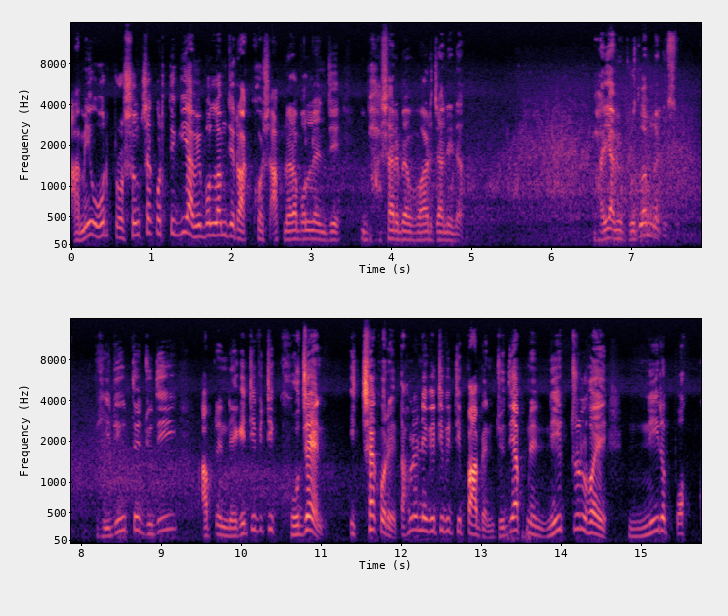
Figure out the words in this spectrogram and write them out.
আমি ওর প্রশংসা করতে গিয়ে আমি বললাম যে, রাক্ষস, আপনারা বললেন যে, ভাষার ব্যবহার জানি না। ভাই, আমি বুঝলাম না কিছু। ভিডিওতে যদি আপনি নেগেটিভিটি খোঁজেন ইচ্ছা করে তাহলে নেগেটিভিটি পাবেন। যদি আপনি নিউট্রাল হয়ে, নিরপেক্ষ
